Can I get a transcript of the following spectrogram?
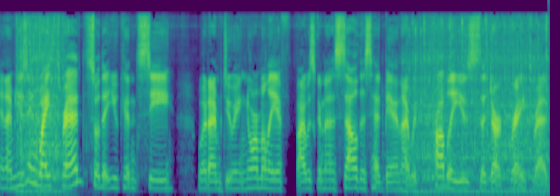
And I'm using white thread so that you can see what I'm doing. Normally, if I was going to sell this headband, I would probably use the dark gray thread.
